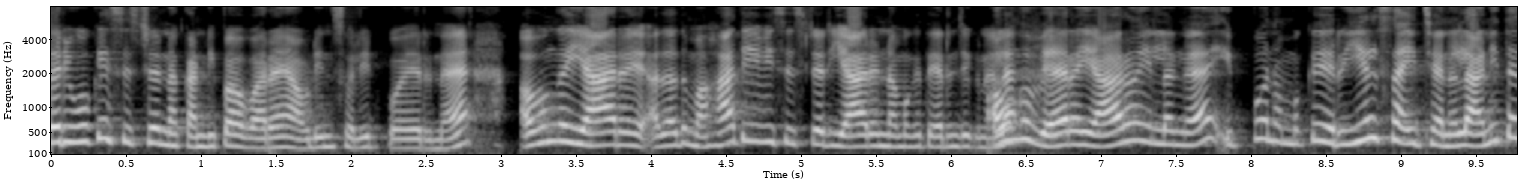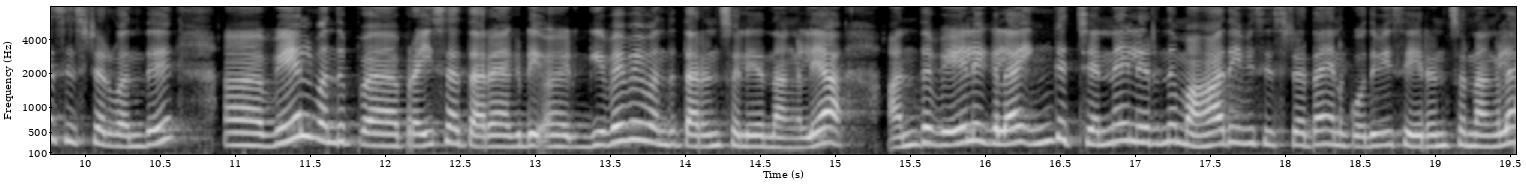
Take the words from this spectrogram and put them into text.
சரி ஓகே சிஸ்டர் நான் கண்டிப்பாக வரேன் அப்படின்னு சொல்லிட்டு போயிருந்தேன். அவங்க யார்? அதாவது மகாதேவி சிஸ்டர் யாருன்னு நமக்கு தெரிஞ்சுக்கணும் அவங்க வேறு யாரும் இல்லைங்க. இப்போ நமக்கு real Sai channel Anitha sister வந்து வேல் வந்து ப்ரைஸாக தரேன் கிவ்வே வந்து தரேன்னு சொல்லியிருந்தாங்க இல்லையா? அந்த வேலைகளை இங்கே சென்னையிலேருந்து மகாதேவி சிஸ்டர் தான் எனக்கு உதவி செய்கிறேன்னு சொன்னாங்களே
